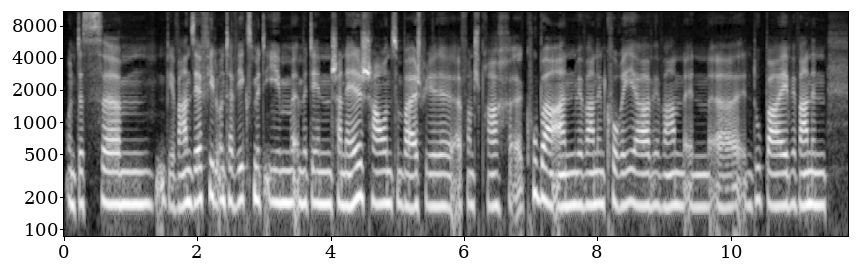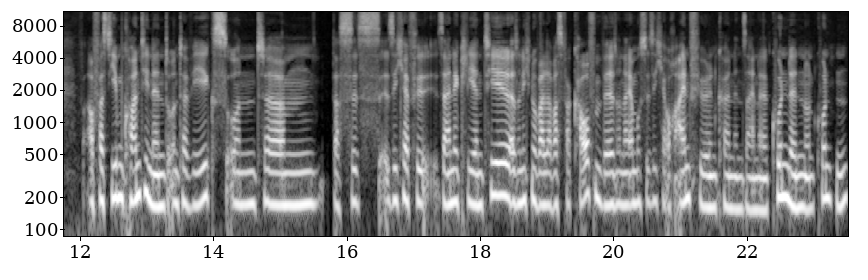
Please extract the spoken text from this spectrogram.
Und das, ähm, wir waren sehr viel unterwegs mit ihm, mit den Chanel-Schauen zum Beispiel. Davon sprach äh, Kuba an. Wir waren in Korea, wir waren in, äh, in Dubai, wir waren in auf fast jedem Kontinent unterwegs und ähm, das ist sicher für seine Klientel, also nicht nur, weil er was verkaufen will, sondern er musste sich ja auch einfühlen können in seine Kundinnen und Kunden.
